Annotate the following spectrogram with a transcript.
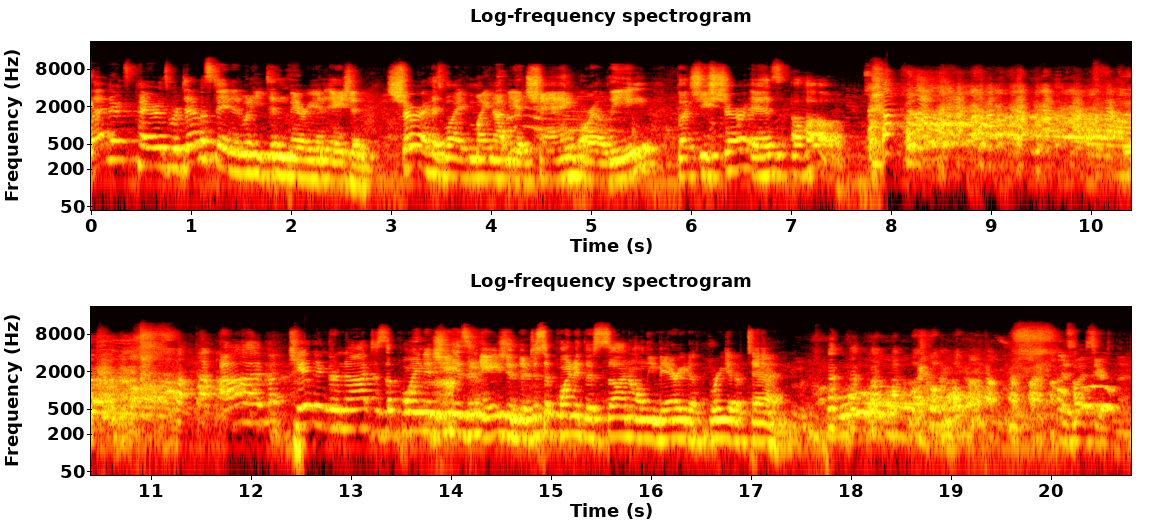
Leonard's parents were devastated when he didn't marry an Asian. Sure, his wife might not be a Chang or a Lee, but she sure is a hoe. Kidding. They're not disappointed she isn't Asian. They're disappointed their son only married a three out of ten. His wife's here tonight.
